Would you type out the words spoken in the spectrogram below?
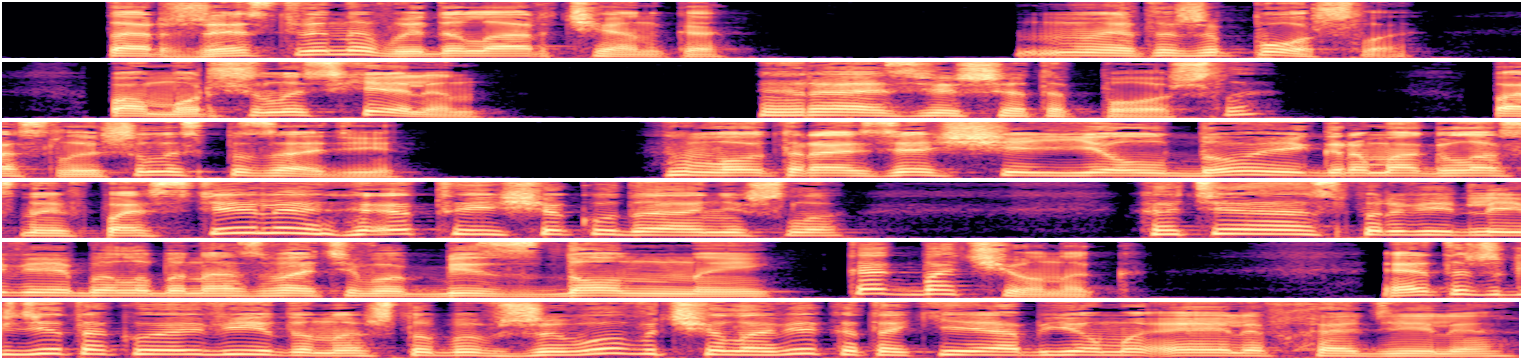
— торжественно выдала Арчанка. «Ну, это же пошло», — поморщилась Хелен. «Разве ж это пошло?» — послышалось позади. «Вот разящий елдо и громогласный в постели — это еще куда ни шло. Хотя справедливее было бы назвать его бездонный, как бочонок. Это ж где такое видано, чтобы в живого человека такие объемы эля входили?»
